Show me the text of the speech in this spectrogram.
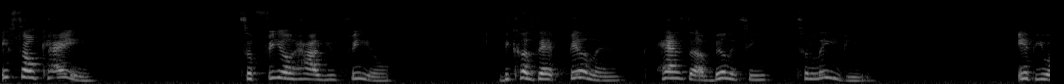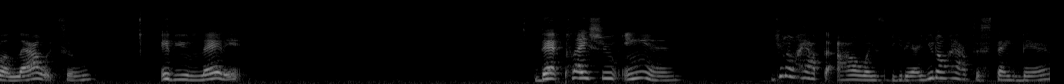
It's okay to feel how you feel because that feeling has the ability to leave you. If you allow it to, if you let it, that place you in you don't have to always be there. You don't have to stay there.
